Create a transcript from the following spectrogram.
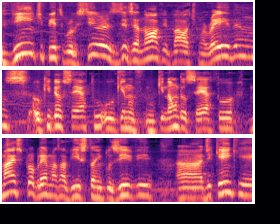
20 Pittsburgh Steelers, 19 Baltimore Ravens. O que deu certo, o que não, o que não deu certo, mais problemas à vista, inclusive. Uh, de quem que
